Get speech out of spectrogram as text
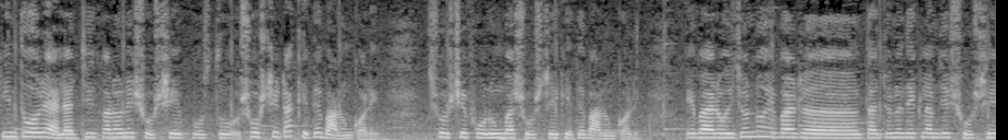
কিন্তু ওর অ্যালার্জির কারণে সর্ষে পোস্ত, সর্ষেটা খেতে বারণ করে। সর্ষে ফোড়ন বা সর্ষে খেতে বারণ করে। এবার ওই জন্য এবার তার জন্য দেখলাম যে সর্ষে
